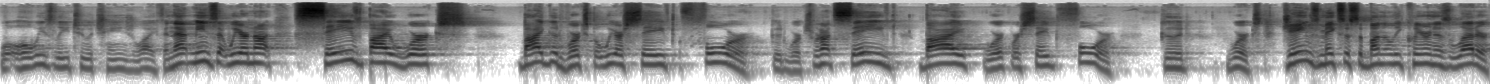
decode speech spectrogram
will always lead to a changed life. And that means that we are not saved by works by good works, but we are saved for good works. We're not saved by work, we're saved for good works. James makes this abundantly clear in his letter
